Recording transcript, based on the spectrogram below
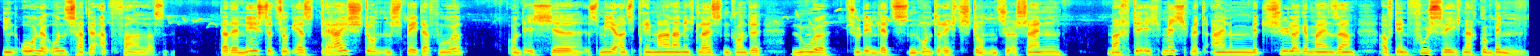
ihn ohne uns hatte abfahren lassen. Da der nächste Zug erst drei Stunden später fuhr und ich äh, es mir als Primaner nicht leisten konnte, nur zu den letzten Unterrichtsstunden zu erscheinen, machte ich mich mit einem Mitschüler gemeinsam auf den Fußweg nach Gumbinnen.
